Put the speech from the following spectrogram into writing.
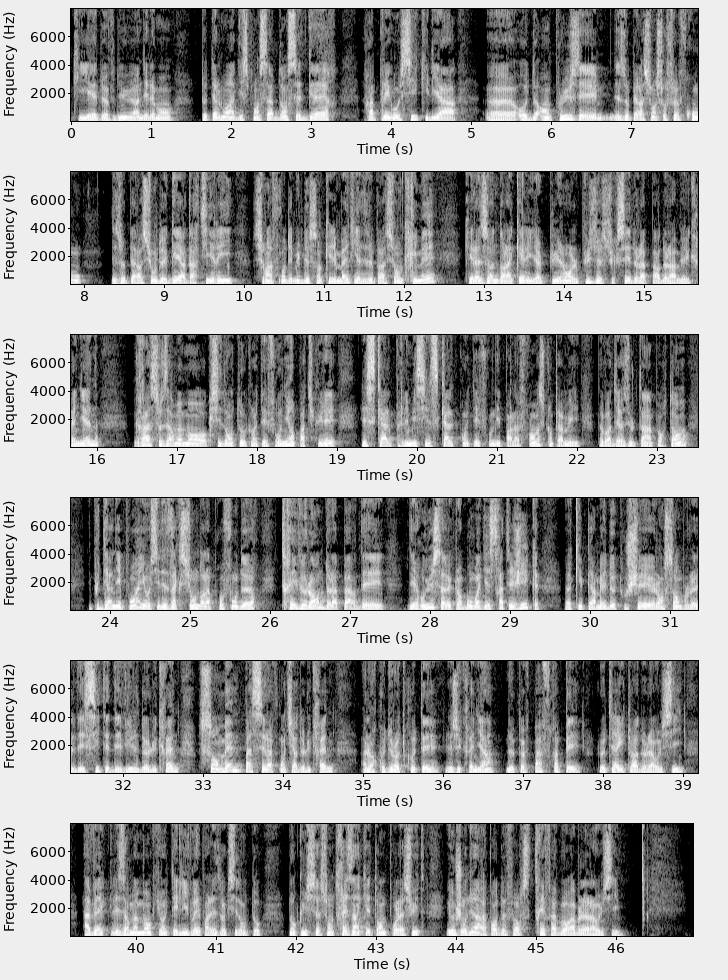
qui est devenue un élément totalement indispensable dans cette guerre. Rappelez aussi qu'il y a, en plus des, opérations sur ce front, des opérations de guerre d'artillerie sur un front de 1200 km. Il y a des opérations en Crimée, qui est la zone dans laquelle il y a le plus de succès de la part de l'armée ukrainienne grâce aux armements occidentaux qui ont été fournis, en particulier les scalps, les missiles scalp qui ont été fournis par la France, qui ont permis d'avoir des résultats importants. Et puis, dernier point, il y a aussi des actions dans la profondeur très violentes de la part des, Russes avec leur bombardier stratégique euh, qui permet de toucher l'ensemble des sites et des villes de l'Ukraine sans même passer la frontière de l'Ukraine, alors que de l'autre côté, les Ukrainiens ne peuvent pas frapper le territoire de la Russie avec les armements qui ont été livrés par les Occidentaux. Donc une situation très inquiétante pour la suite et aujourd'hui un rapport de force très favorable à la Russie.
